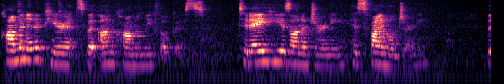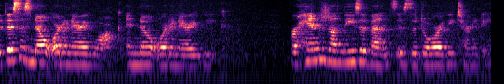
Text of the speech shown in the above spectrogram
Common in appearance, but uncommonly focused. Today he is on a journey, his final journey. But this is no ordinary walk and no ordinary week. For hinged on these events is the door of eternity.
